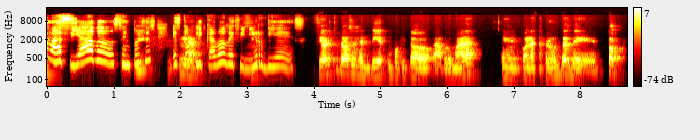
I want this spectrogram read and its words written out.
demasiados, entonces es mira, complicado definir 10. Si ahorita te vas a sentir un poquito abrumada eh, con las preguntas de top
